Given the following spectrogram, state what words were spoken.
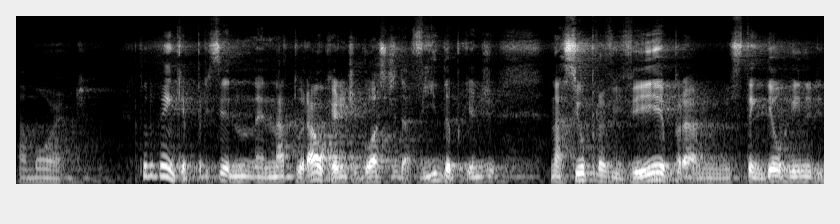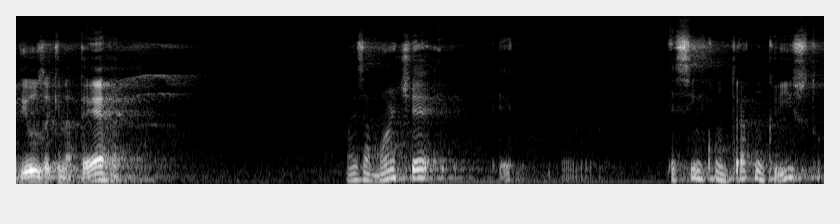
a morte? Tudo bem que é, é natural que a gente goste da vida, porque a gente nasceu para viver, para estender o reino de Deus aqui na terra. Mas a morte é, é, é se encontrar com Cristo.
